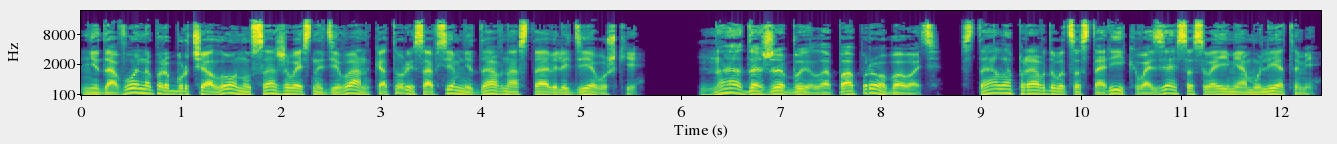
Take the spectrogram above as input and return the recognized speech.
Недовольно пробурчал он, усаживаясь на диван, который совсем недавно оставили девушки. «Надо же было попробовать!» Стал оправдываться старик, возясь со своими амулетами.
